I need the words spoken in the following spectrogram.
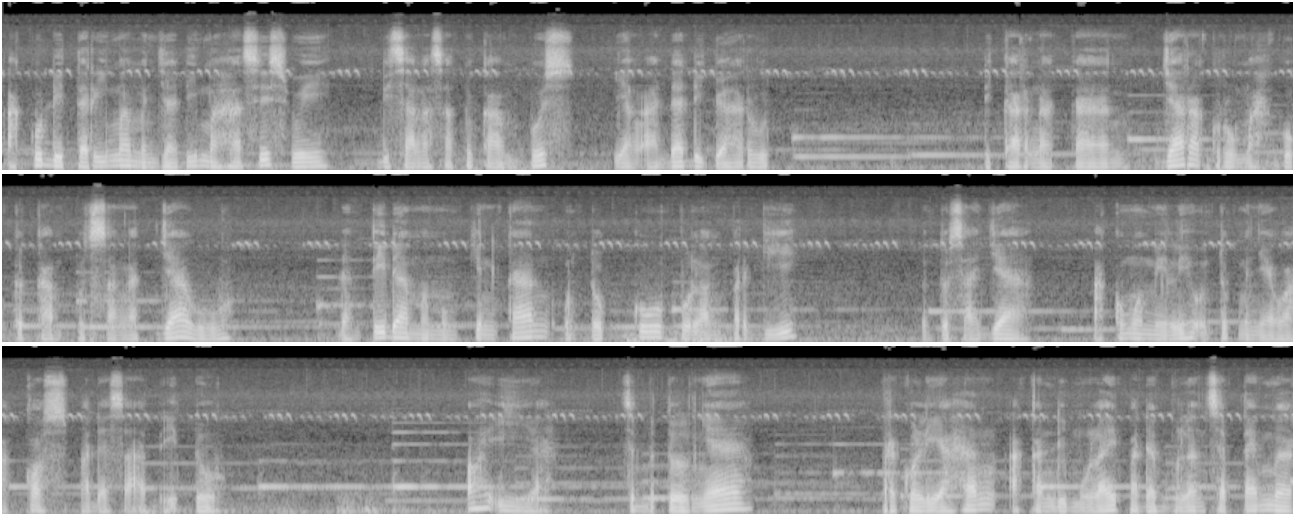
aku diterima menjadi mahasiswi di salah satu kampus yang ada di Garut. Dikarenakan jarak rumahku ke kampus sangat jauh dan tidak memungkinkan untukku pulang pergi, tentu saja aku memilih untuk menyewa kos pada saat itu. Oh iya, sebetulnya perkuliahan akan dimulai pada bulan September.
